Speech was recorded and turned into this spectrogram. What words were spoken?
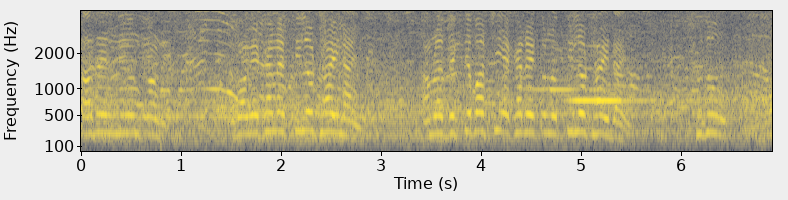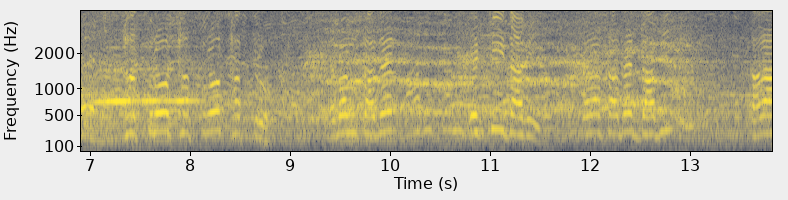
তাদের নিয়ন্ত্রণে। এবং এখানে তিলোঠাই নাই। আমরা দেখতে পাচ্ছি এখানে কোনো তিলোঠাই নাই। শুধু ছাত্র ছাত্র ছাত্র। এবং তাদের একটি দাবি, তারা তাদের দাবি, তারা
